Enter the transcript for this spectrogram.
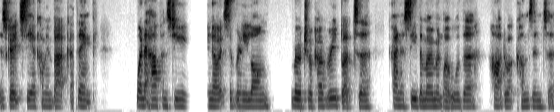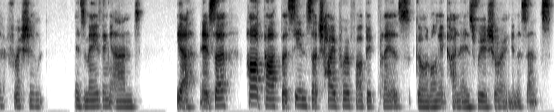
it's great to see her coming back. I think when it happens to you, you know, it's a really long road to recovery, but to kind of see the moment where all the hard work comes into fruition is amazing. And yeah, it's a hard path, but seeing such high profile big players go along it kind of is reassuring in a sense.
